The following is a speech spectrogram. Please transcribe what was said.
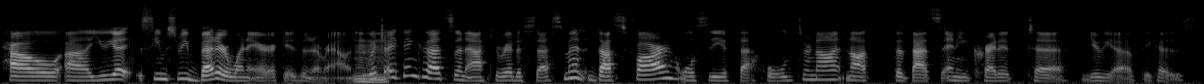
how uh, Yuya seems to be better when Eric isn't around, which I think that's an accurate assessment thus far. We'll see if that holds or not. Not that that's any credit to Yuya, because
